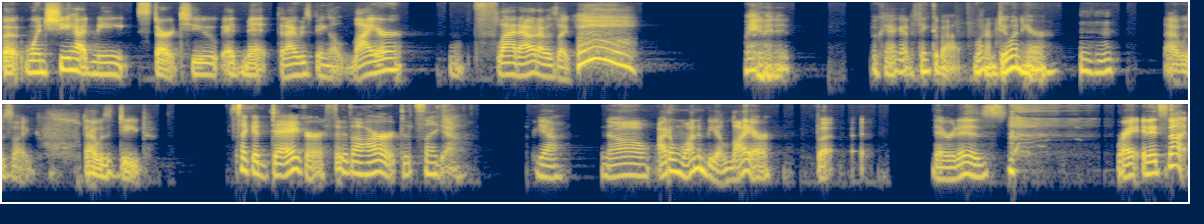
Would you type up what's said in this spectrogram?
But when she had me start to admit that I was being a liar, flat out, I was like, oh, wait a minute. okay, I got to think about what I'm doing here. hmm That was like, that was deep. It's like a dagger through the heart. It's like, Yeah. Yeah. No, I don't want to be a liar, but there it is. right. And it's not,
